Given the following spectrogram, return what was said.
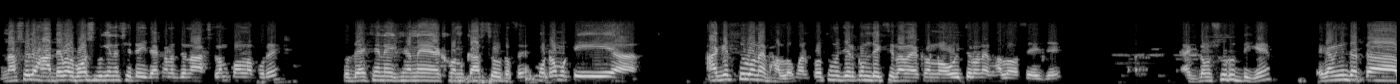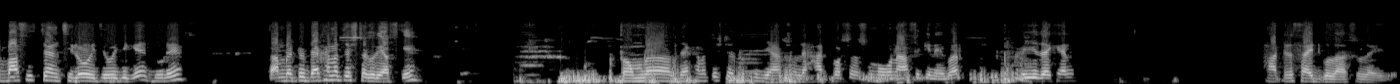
না, আসলে হাট এবার বসবে কিনা সেটাই দেখানোর জন্য আসলাম কমলাপুরে। তো দেখেন এখানে এখন কাজ চলতেছে। মোটামুটি আগের তুলনায় ভালো। মানে প্রথমে যেরকম দেখছিলাম, এখন ওই তুলনায় ভালো আছে এই যে। একদম শুরুর দিকে। এখানে কিন্তু একটা বাস স্ট্যান্ড ছিল ওই যে ওইদিকে, দূরে। আমরা একটু দেখানোর চেষ্টা করি আজকে। তো আমরা দেখানোর চেষ্টা করছি যে আসলে হাট বসার সম্ভাবনা আছে কিনা এবার। এই যে দেখেন হাটের সাইডগুলো আসলে এই যে।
